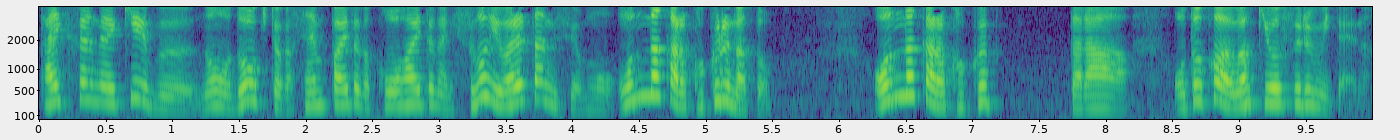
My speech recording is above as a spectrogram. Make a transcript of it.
体育会の野球部の同期とか先輩とか後輩とかにすごい言われたんですよ。もう、女から告るなと。女から告ったら、男は浮気をするみたいな。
